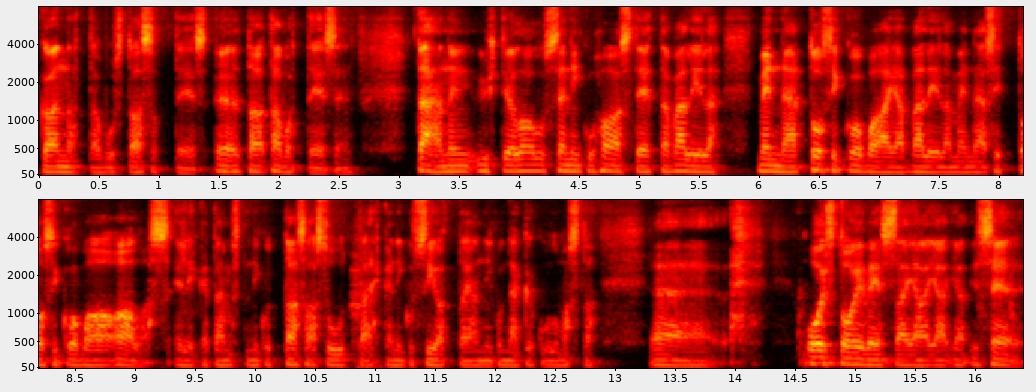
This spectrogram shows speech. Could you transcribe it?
kannattavuustavoitteeseen. Tähän yhtiöllä on ollut se niin kuin haaste, että välillä mennään tosi kovaa ja välillä mennään sitten tosi kovaa alas. Eli tämmöistä niin kuin tasaisuutta ehkä niin kuin sijoittajan niin kuin näkökulmasta olisi toiveissa ja, ja, ja se,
